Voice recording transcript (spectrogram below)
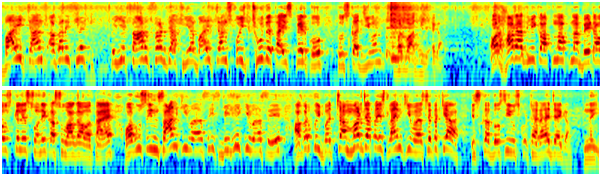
बाई चांस अगर इसमें ये तार सट जाती है बाई चांस कोई छू देता है इस पेड़ को तो उसका जीवन बर्बाद हो जाएगा। और हर आदमी का अपना अपना बेटा, उसके लिए सोने का सुहागा होता है, और उस इंसान की वजह से, इस बिजली की वजह से, अगर कोई बच्चा मर जाता है इस लाइन की वजह से तो क्या इसका दोषी उसको ठहराया जाएगा? नहीं।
